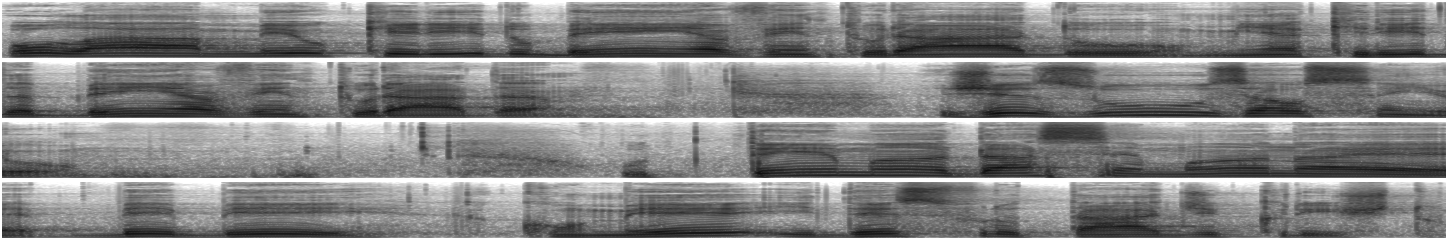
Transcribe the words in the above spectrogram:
Olá, meu querido bem-aventurado, minha querida bem-aventurada. Jesus ao Senhor. O tema da semana é beber, comer e desfrutar de Cristo.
